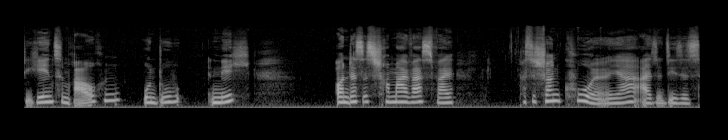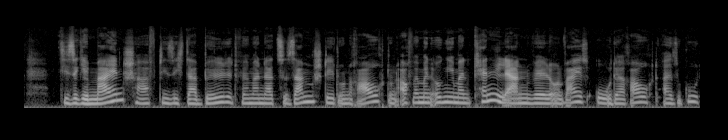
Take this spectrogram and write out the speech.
die gehen zum Rauchen und du nicht. Und das ist schon mal was, weil das ist schon cool, ja. Also dieses, diese Gemeinschaft, die sich da bildet, wenn man da zusammensteht und raucht und auch wenn man irgendjemanden kennenlernen will und weiß, oh, der raucht, also gut,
